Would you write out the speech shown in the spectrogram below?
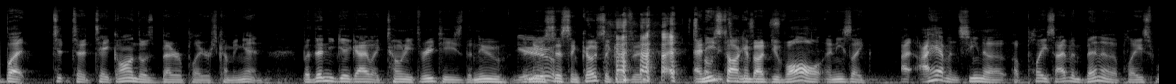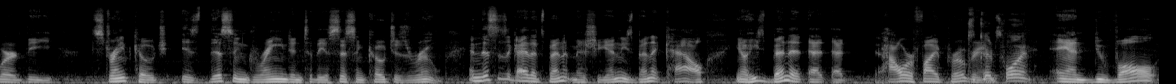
but to, to take on those better players coming in. But then you get a guy like Tony Three T's, the new the new assistant coach that comes in, and he's talking about Duval, and he's like, I, I haven't seen a, a place, I haven't been in a place where the strength coach is this ingrained into the assistant coach's room. And this is a guy that's been at Michigan, he's been at Cal, you know, he's been at, at, at Power Five programs. good point. And Duval,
